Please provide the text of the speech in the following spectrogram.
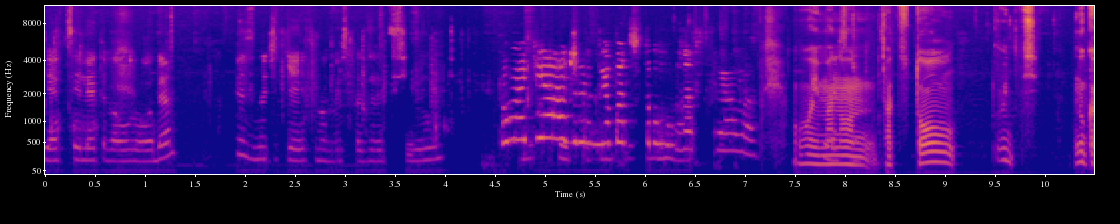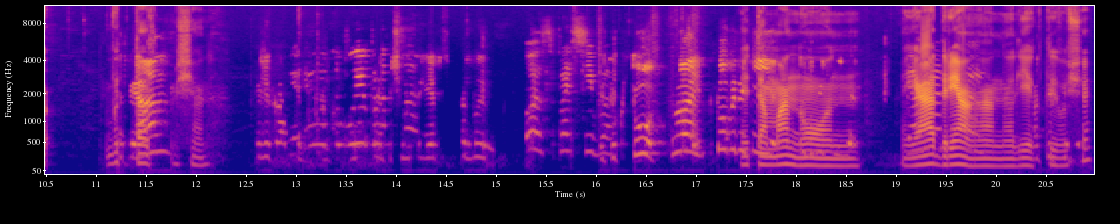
я цель этого урода. Значит, я и смогу использовать силу. Я под стол застряла. Ой. Манон, под стол. Ну-ка. Вот так. Или как Я могу выбраться. Я. О, спасибо. Это кто? Ай, кто вы такие? Это Манон. Я Адриан. Олег, А ты вообще?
